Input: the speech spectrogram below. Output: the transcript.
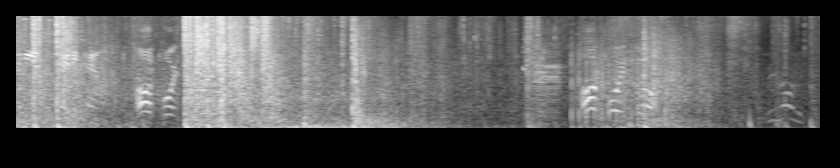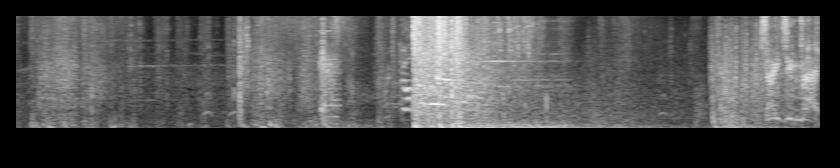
Enemy at the. Hard point. Changing mag.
